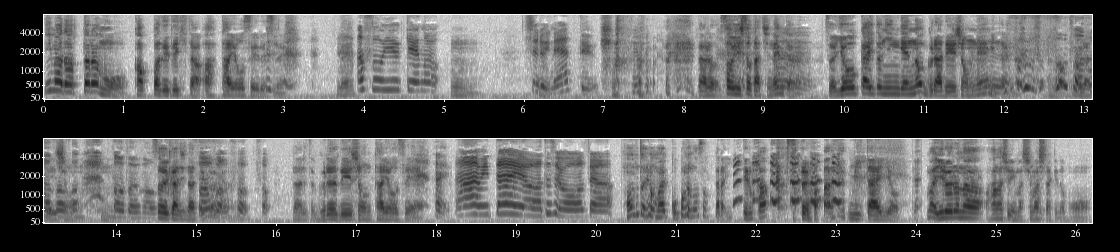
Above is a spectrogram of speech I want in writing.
今だったらもうカッパでできた。あ多様性ですね ね。あそういう系のうん。種類ねっていう。なるほど。そういう人たちねみたいな、うそう妖怪と人間のグラデーションね、うん。みたいな。そうそうそうそう。グラデーション、そううん。そうそうそう。いう感じになってくそうそうるわけだ、ね、そうそうなるとグラデーション多様性。はい。ああ見たいよ。私もじゃあ。本当にお前心の底から言ってるか？それは。見たいよって。まあいろいろな話を今しましたけども。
